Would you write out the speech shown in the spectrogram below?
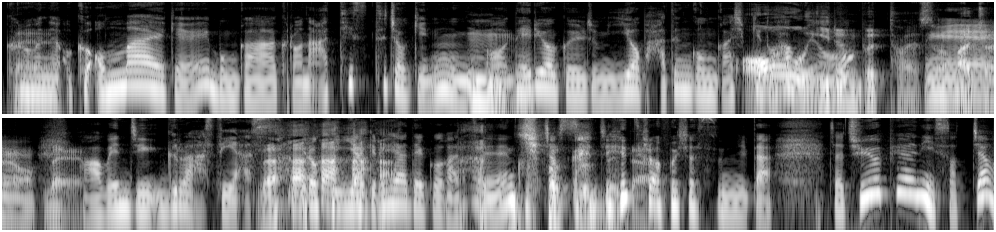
그러면 그 엄마에게 뭔가 그런 아티스트적인 어, 내력을 좀 이어받은 건가 싶기도 오, 하고요. 이름부터 해서 예. 맞아요. 네. 아, 왠지 gracias 이렇게 이야기를 해야 될 것 같은 국적까지. 들어보셨습니다. 자, 주요 표현이 있었죠?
